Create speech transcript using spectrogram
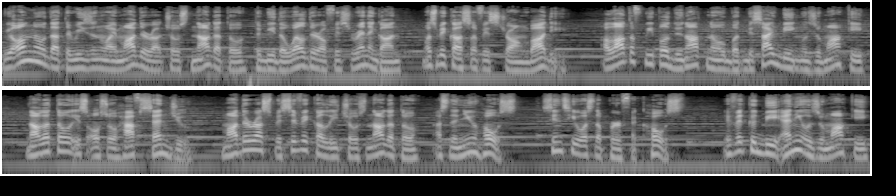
We all know that the reason why Madara chose Nagato to be the welder of his Rinnegan was because of his strong body. A lot of people do not know but beside being Uzumaki, Nagato is also half Senju. Madara specifically chose Nagato as the new host since he was the perfect host. If it could be any Uzumaki,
